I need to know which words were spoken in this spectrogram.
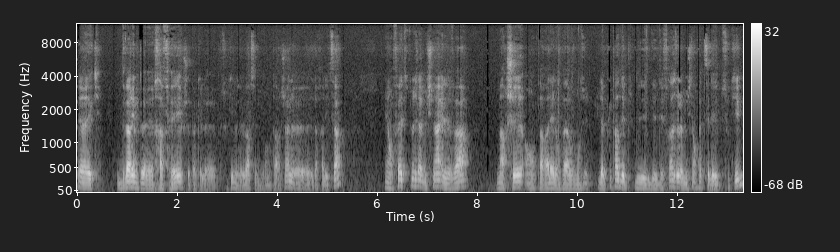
Perek Dvarim Chafhe, je ne sais pas quel psukim, vous allez voir, c'est une grande paracha, la Khalitsa. Et en fait, toute la Mishnah, elle va marcher en parallèle. On va la plupart des, phrases de la Mishnah, en fait, c'est les psukim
